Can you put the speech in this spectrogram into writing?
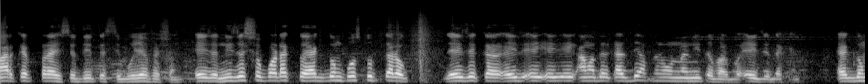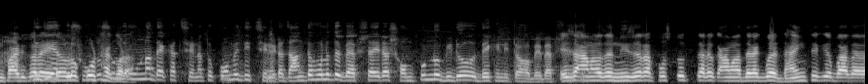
মার্কেট প্রাইসে দিতেছি বুঝে ফ্যাশন এই যে নিজস্ব প্রোডাক্ট তো একদম প্রস্তুতকারক। এই যে এই আমাদের কাছ দিয়ে আপনারা অন্য নিতে পারব। এই যে দেখেন। একদম পাড়ি করা এটা হলো কোঠা করা। করা দেখাচ্ছে দেখাচ্ছেন এত কমে দিচ্ছেন এটা জানতে হলে তো ব্যবসায়ীরা সম্পূর্ণ ভিডিও দেখে নিতে হবে ব্যবসা এই যে আমাদের নিজেরা প্রস্তুতকারক আমাদের একবার ডাইং থেকে বাজায়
